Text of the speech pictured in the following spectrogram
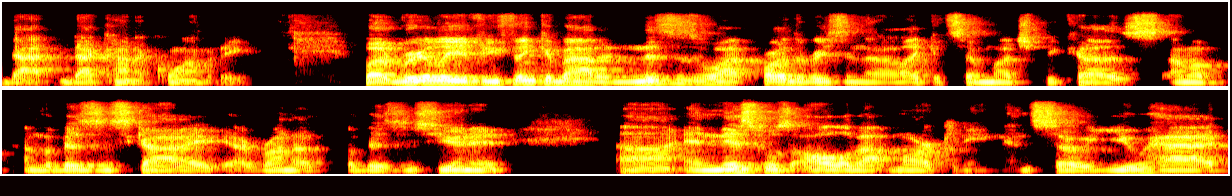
that that kind of quantity. But really, if you think about it, and this is why part of the reason that I like it so much because I'm a I'm a business guy. I run a, a business unit, uh, and this was all about marketing. And so you had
